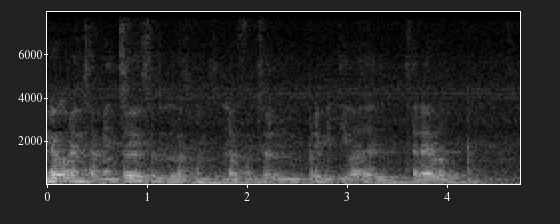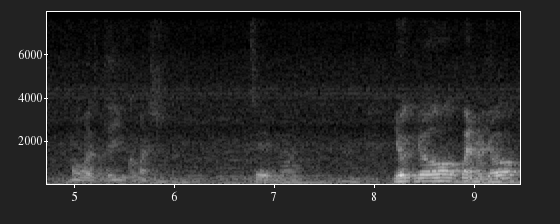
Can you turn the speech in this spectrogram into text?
yo- pensamiento, sí. es la, fun- la función primitiva del cerebro, moverte y comer. Sí, no. Yo, yo, bueno, yo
